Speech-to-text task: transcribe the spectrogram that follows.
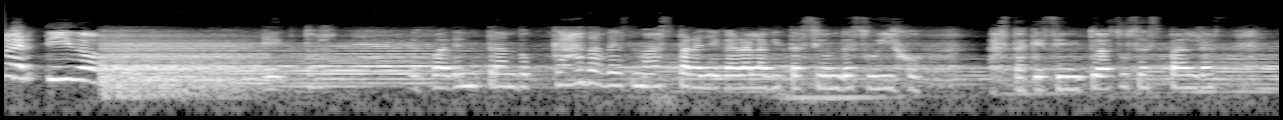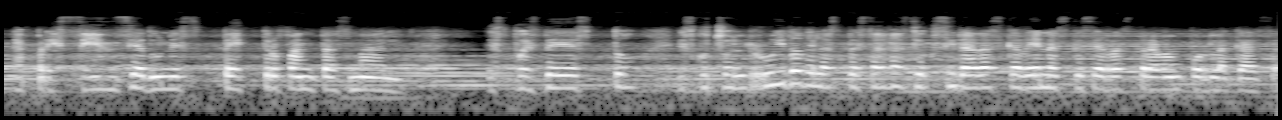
divertido. Héctor se fue adentrando cada vez más para llegar a la habitación de su hijo, hasta que sintió a sus espaldas la presencia de un espectro fantasmal. Después de esto, escuchó el ruido de las pesadas y oxidadas cadenas que se arrastraban por la casa,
